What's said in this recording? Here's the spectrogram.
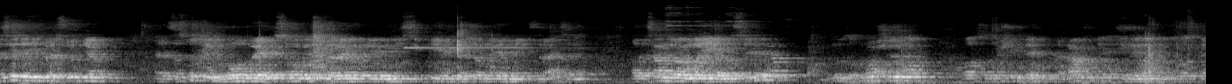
засіданні присутня е, заступник голови Солом'янської районної місії місті Києві державної адміністрації Олександрова Марія Васильівна. Запрошуємо вас вручити грамоти і не будь ласка.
